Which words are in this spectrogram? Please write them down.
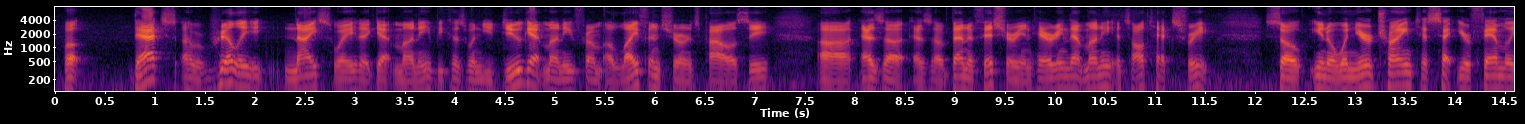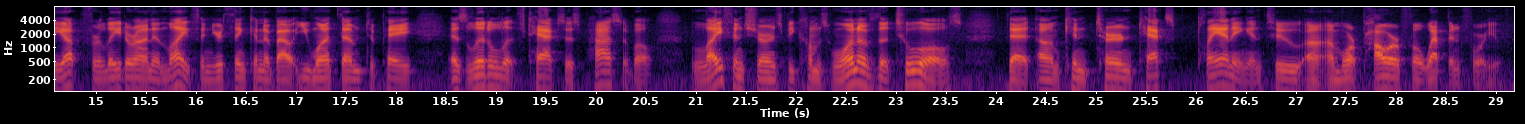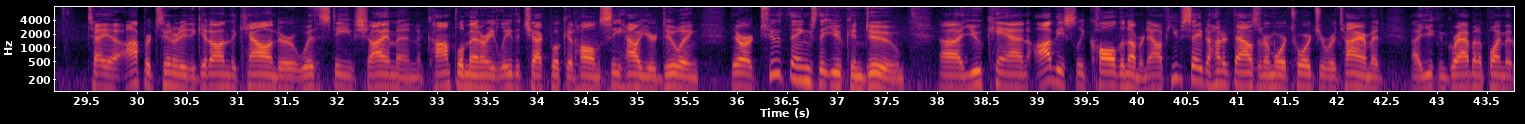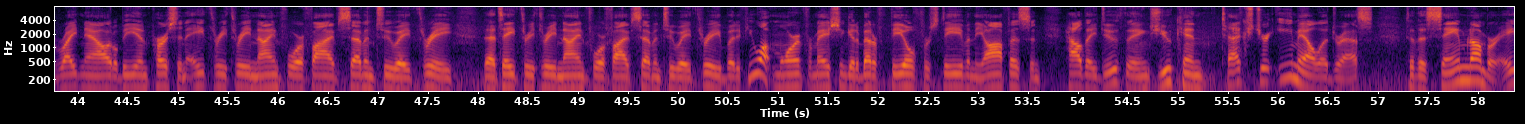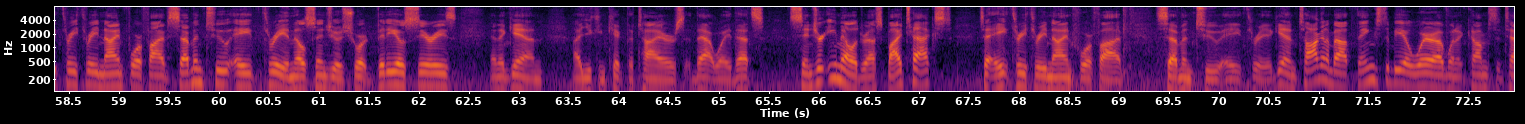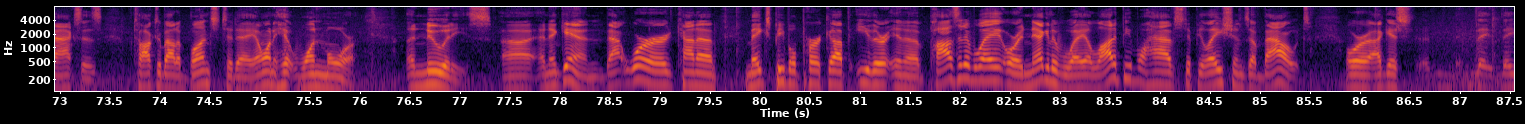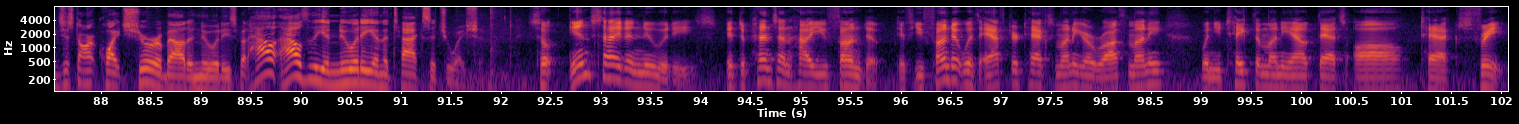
Well, that's a really nice way to get money because when you do get money from a life insurance policy, uh, as a as a beneficiary inheriting that money, it's all tax free. So you know when you're trying to set your family up for later on in life, and you're thinking about you want them to pay as little of tax as possible, life insurance becomes one of the tools that um, can turn tax planning into uh, a more powerful weapon for you tell you, opportunity to get on the calendar with Steve Shyman, complimentary, leave the checkbook at home, see how you're doing. There are two things that you can do. Uh, you can obviously call the number. Now, if you've saved 100000 or more towards your retirement, uh, you can grab an appointment right now. It'll be in person, 833 945 7283. That's 833 945 7283. But if you want more information, get a better feel for Steve and the office and how they do things, you can text your email address to the same number, 833 945 945 7283, and they'll send you a short video series. And again, uh, you can kick the tires that way. That's send your email address by text to 833 945 7283. Again, talking about things to be aware of when it comes to taxes. Talked about a bunch today. I want to hit one more annuities. Uh, and again, that word kind of makes people perk up either in a positive way or a negative way. A lot of people have stipulations about, or I guess they, they just aren't quite sure about annuities. But how, how's the annuity and the tax situation? So, inside annuities, it depends on how you fund it. If you fund it with after tax money or Roth money, when you take the money out, that's all tax free.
